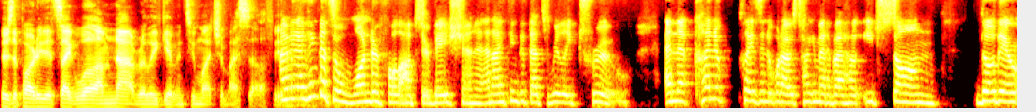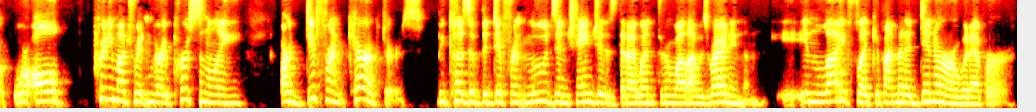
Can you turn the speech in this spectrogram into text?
there's a party that's like well i'm not really giving too much of myself i mean i think that's a wonderful observation and i think that that's really true and that kind of plays into what i was talking about about how each song though they were all pretty much written very personally are different characters because of the different moods and changes that i went through while i was writing them in life like if i'm at a dinner or whatever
